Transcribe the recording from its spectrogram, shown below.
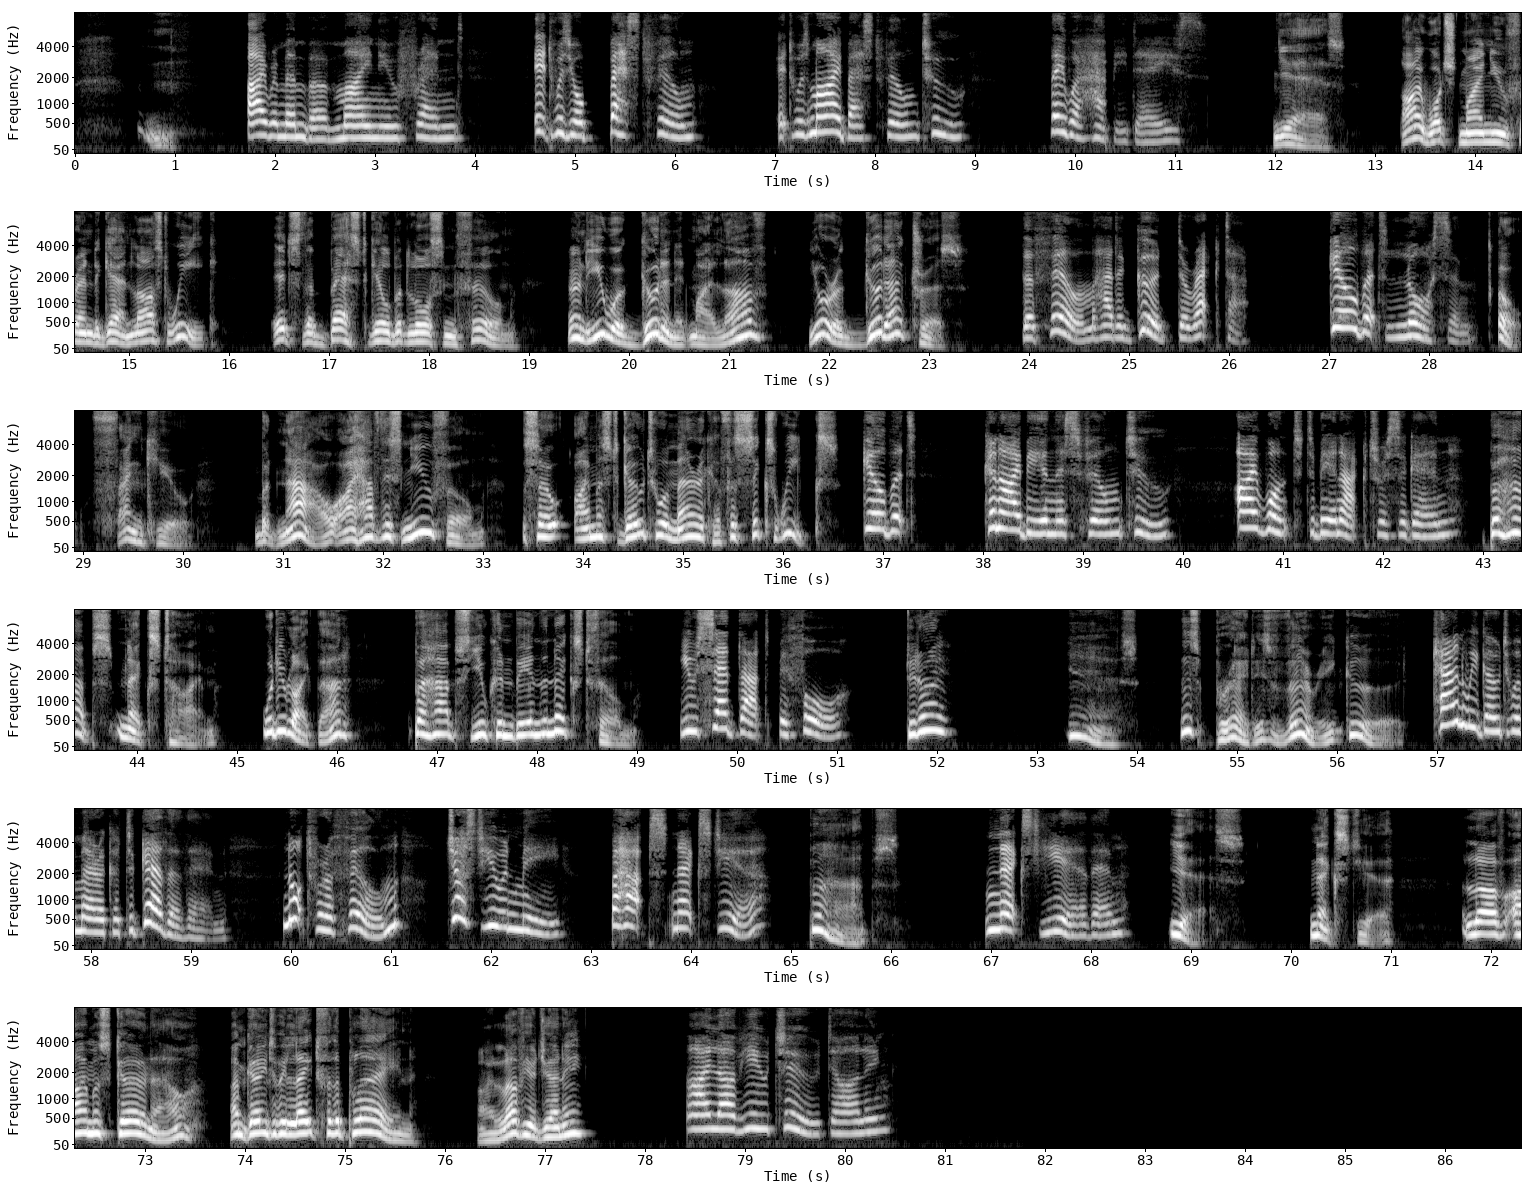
I remember my new friend. It was your best film. It was my best film, too. They were happy days. Yes. I watched my new friend again last week. It's the best Gilbert Lawson film. And you were good in it, my love. You're a good actress. The film had a good director. Gilbert Lawson. Oh, thank you. But now I have this new film, so I must go to America for six weeks. Gilbert, can I be in this film too? I want to be an actress again. Perhaps next time. Would you like that? Perhaps you can be in the next film. You said that before. Did I? Yes. This bread is very good. Can we go to America together then? Not for a film, just you and me. Perhaps next year? Perhaps. Next year, then. Yes. Next year. Love, I must go now. I'm going to be late for the plane. I love you, Jenny. I love you too, darling.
